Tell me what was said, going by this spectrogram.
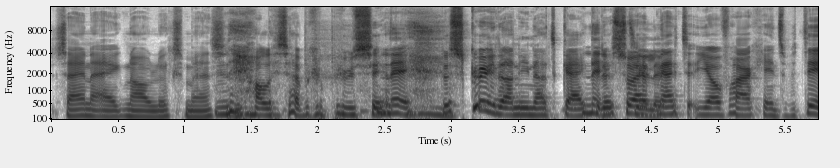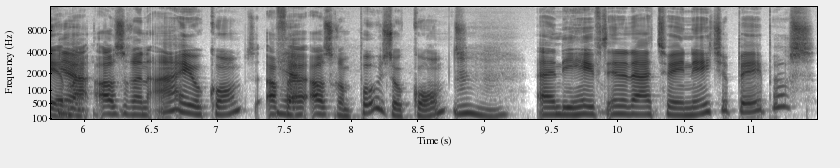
zijn er eigenlijk nauwelijks mensen die al iets hebben gepubliceerd. Nee. Dus kun je daar niet naar te kijken. Nee, dus zo heb ik net jouw vraag geïnterpreteerd. Ja. Maar als er een AIO komt, of ja. als er een POSO komt, mm -hmm. En die heeft inderdaad twee nature papers.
